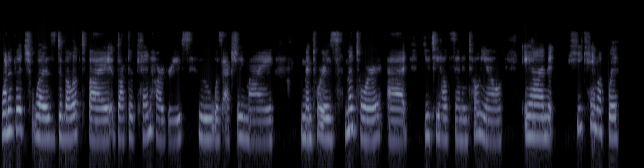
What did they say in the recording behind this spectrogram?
One of which was developed by Dr. Ken Hargreaves, who was actually my mentor's mentor at UT Health San Antonio. And he came up with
